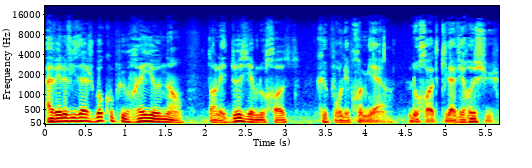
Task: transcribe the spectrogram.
avait le visage beaucoup plus rayonnant dans les deuxièmes Luchot que pour les premières Luchot qu'il avait reçues.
